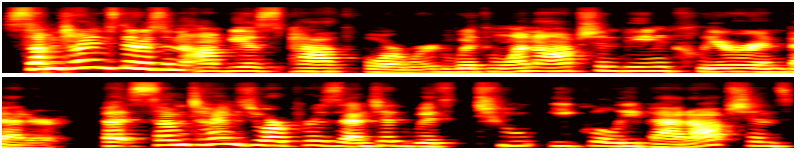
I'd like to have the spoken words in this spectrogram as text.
Sometimes there's an obvious path forward, with one option being clearer and better, but sometimes you're presented with two equally bad options.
